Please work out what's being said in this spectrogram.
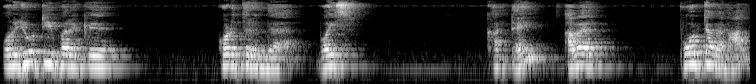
ஒரு யூடியூபருக்கு கொடுத்திருந்த வாய்ஸ் கட்டை அவர் போட்டதனால்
